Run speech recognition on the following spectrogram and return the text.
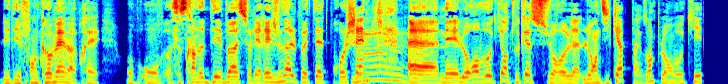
les défend quand même. Après, on, on, ça sera notre débat sur les régionales peut-être prochaines. Mmh. Euh, mais Laurent Wauquiez, en tout cas sur le handicap, par exemple, Laurent Wauquiez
